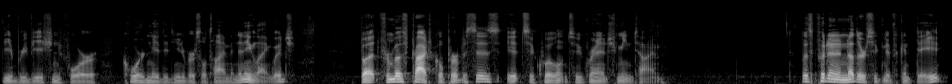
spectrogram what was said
the abbreviation for Coordinated Universal Time in any language. But for most practical purposes, it's equivalent to Greenwich Mean Time. Let's put in another significant date.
